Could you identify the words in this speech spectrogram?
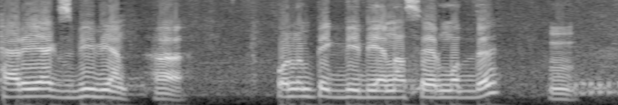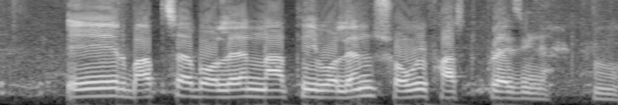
হ্যারি এক্স বিবিয়ান হ্যাঁ। অলিম্পিক বিবিয়ান আছে এর মধ্যে। হুম। এর বাচ্চা বলেন নাতি বলেন সবই ফার্স্ট প্রাইজ হুম।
